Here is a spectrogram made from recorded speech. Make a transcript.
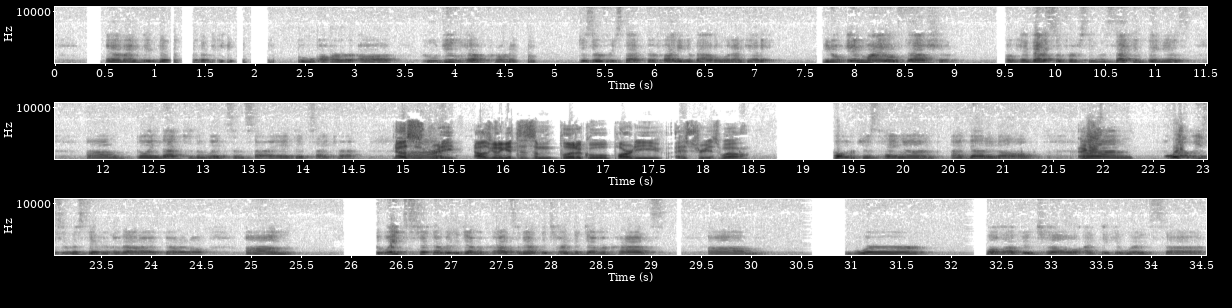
And I think that the people who are uh, who do have pronouns deserve respect. They're fighting a battle, and I get it. You know, in my own fashion. Okay, that's the first thing. The second thing is um, going back to the Whigs. I'm sorry, I did sidetrack. No, this is Um, great. I was going to get to some political party history as well. Oh, just hang on. I've got it all. Um, well, at least in the state of Nevada, I've got it all. Um, the Whigs took over the Democrats, and at the time, the Democrats um, were, well, up until I think it was uh,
